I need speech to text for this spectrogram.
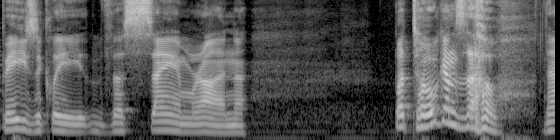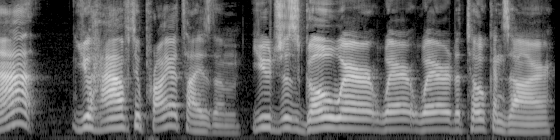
basically the same run. But tokens, though, that you have to prioritize them. You just go where where where the tokens are,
